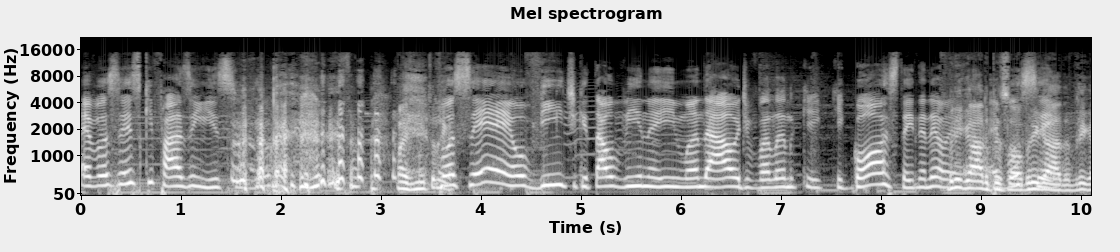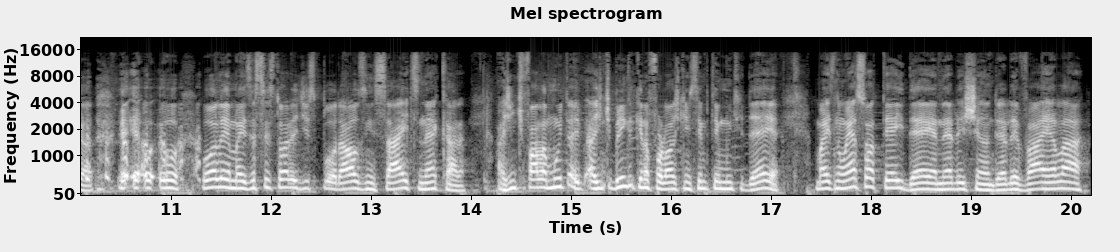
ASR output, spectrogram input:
é vocês que fazem isso, viu? Mas muito legal. Você, ouvinte, que tá ouvindo aí, manda áudio falando que, que gosta, entendeu? Obrigado, é, pessoal, é obrigado, obrigado. eu, eu, eu, Ale, mas essa história de explorar os insights, né, cara? A gente fala muito, a gente brinca aqui na Forlogic, que a gente sempre tem muita ideia, mas não é só ter a ideia, né, Alexandre? É levar ela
